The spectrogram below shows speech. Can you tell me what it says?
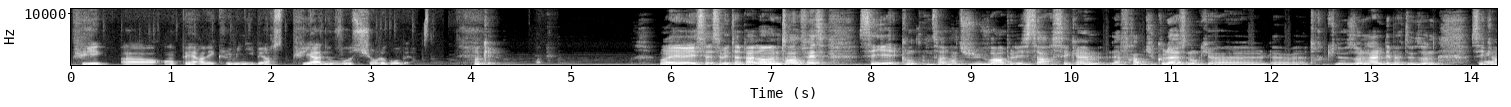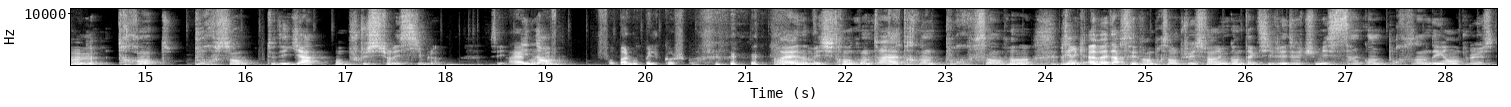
puis, heu, en paire avec le mini burst, puis à nouveau sur le gros burst. Ok. Ouais, ça, ça m'étonne pas. En même temps, en fait, c'est quand, tu vois un peu les sorts, c'est quand même la frappe du colosse, donc euh, le truc de zone là, le debuff de zone, c'est quand même 30% de dégâts en plus sur les cibles. C'est Ouais, bah, énorme. Faut pas louper le coche, quoi. Ouais, non, mais tu te rends compte, toi, à 30%, enfin, rien qu'Avatar, c'est 20% en plus, enfin, rien que quand t'actives les deux, tu mets 50% de dégâts en plus.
